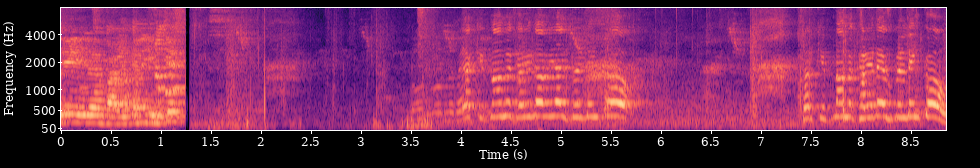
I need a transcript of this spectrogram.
যে এরা বাড়িটা নিচে भैया कितना में खरीदा भैया इस बिल्डिंग को सर कितना में खरीदे इस बिल्डिंग को?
